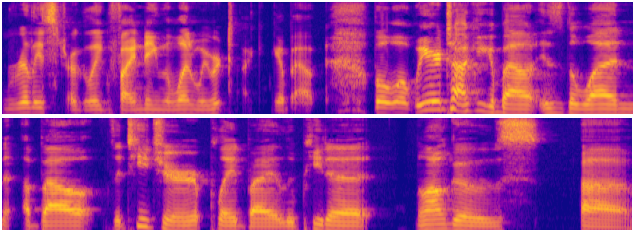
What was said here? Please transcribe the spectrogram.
really struggling finding the one we were talking about. But what we are talking about is the one about the teacher played by Lupita Nyong'o's. Uh,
